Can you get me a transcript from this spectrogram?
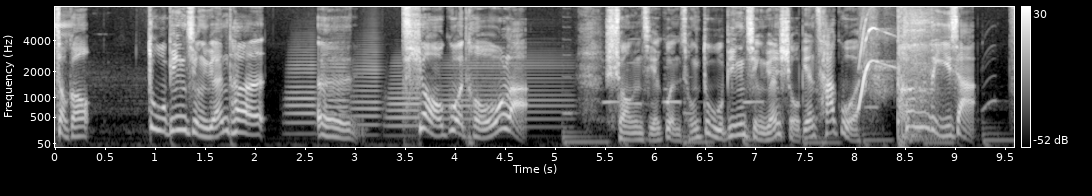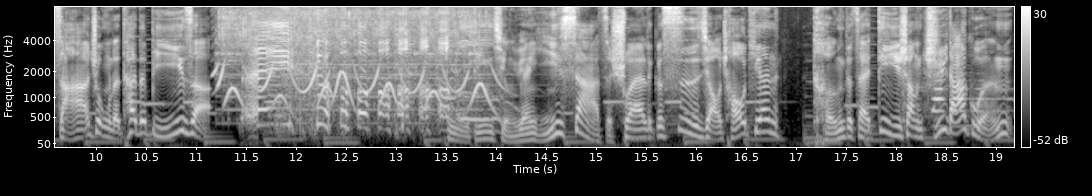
糟糕，杜宾警员他，呃，跳过头了。双节棍从杜宾警员手边擦过，砰的一下砸中了他的鼻子。哎呦！杜宾警员一下子摔了个四脚朝天，疼得在地上直打滚。哎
